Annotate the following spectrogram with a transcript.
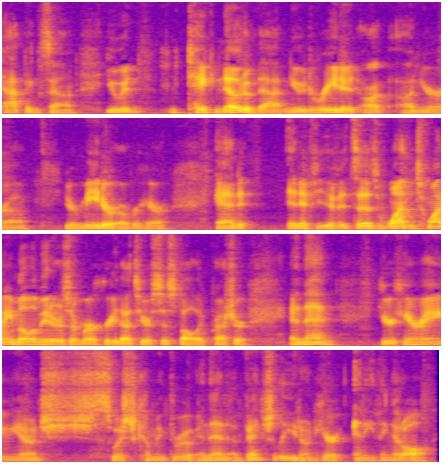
tapping sound, you would take note of that and you would read it on on your uh, your meter over here, and and if if it says 120 millimeters of mercury, that's your systolic pressure, and then you're hearing you know swish coming through, and then eventually you don't hear anything at all.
